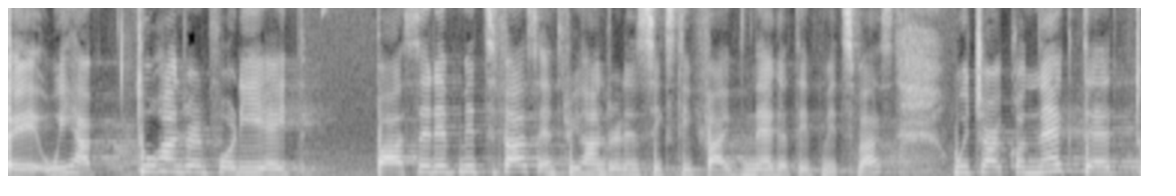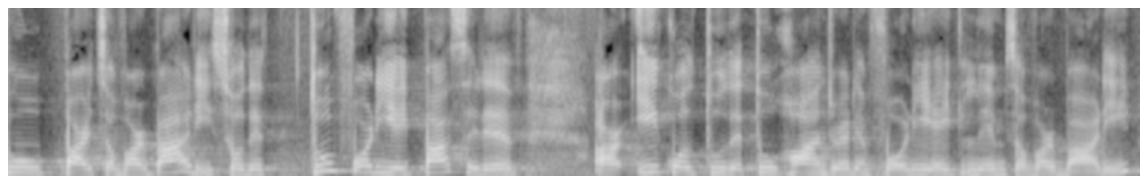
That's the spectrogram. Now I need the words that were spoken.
uh, we have 248 positive mitzvahs and 365 negative mitzvahs, which are connected to parts of our body. So the 248 positive are equal to the 248 limbs of our body.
